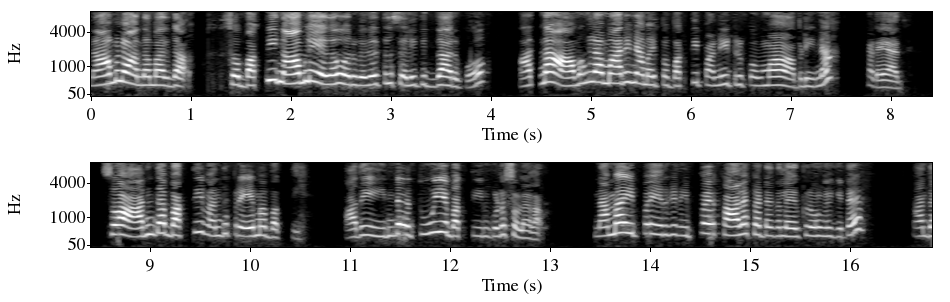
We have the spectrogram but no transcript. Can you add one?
நாமளும் அந்த மாதிரி தான் ஸோ பக்தி நாமளும் ஏதோ ஒரு விதத்தில் செலுத்திட்டு தான் இருக்கோம். ஆனா அவங்கள மாதிரி நம்ம இப்ப பக்தி பண்ணிட்டு இருக்கோமா அப்படின்னா கிடையாது. ஸோ அந்த பக்தி வந்து பிரேம பக்தி. அது இந்த தூய பக்தின்னு கூட சொல்லலாம். நம்ம இப்ப இருக்கிற இப்ப காலகட்டத்தில் இருக்கிறவங்க கிட்ட அந்த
